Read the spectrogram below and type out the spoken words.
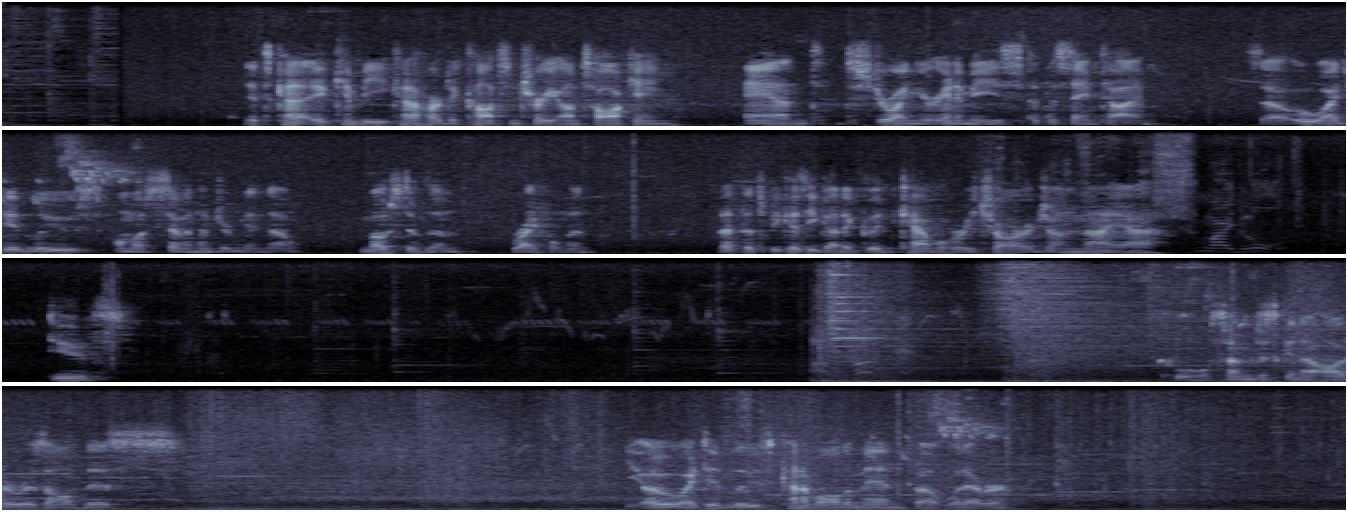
it's kind of it can be kind of hard to concentrate on talking and destroying your enemies at the same time. So, ooh, I did lose almost 700 men though. Most of them riflemen. But that's because he got a good cavalry charge on my uh, dudes. So I'm just gonna auto-resolve this. Oh, I did lose kind of all the men, but whatever.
